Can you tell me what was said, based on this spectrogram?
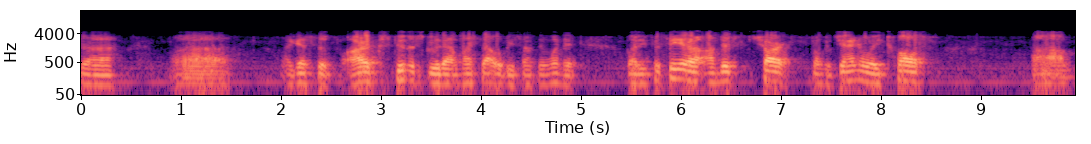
Uh, uh, I guess if our students grew that much, that would be something, wouldn't it? But you can see uh, on this chart from January 12th um,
